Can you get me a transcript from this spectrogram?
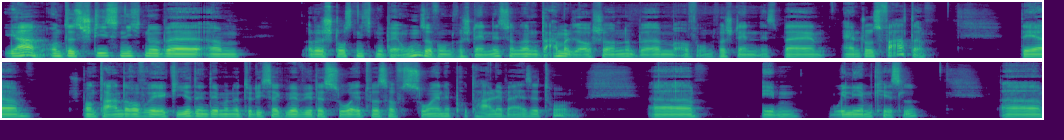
Ja, und das stieß nicht nur bei, ähm, oder stoßt nicht nur bei uns auf Unverständnis, sondern damals auch schon ähm, auf Unverständnis bei Andrews Vater der spontan darauf reagiert, indem er natürlich sagt, wer würde so etwas auf so eine brutale Weise tun? Äh, eben William Kissel, äh,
